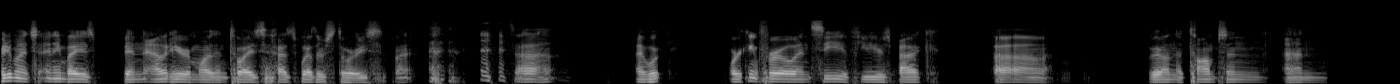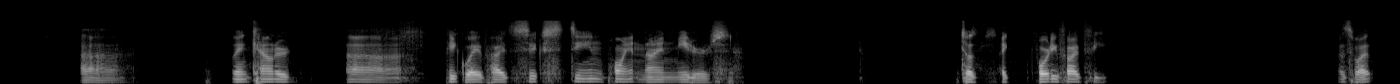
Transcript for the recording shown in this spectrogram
Pretty much anybody who's been out here more than twice has weather stories. But uh, I work working for ONC a few years back. Uh, we're on the Thompson and uh, we encountered uh, peak wave height 16.9 meters. Just like 45 feet. That's what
